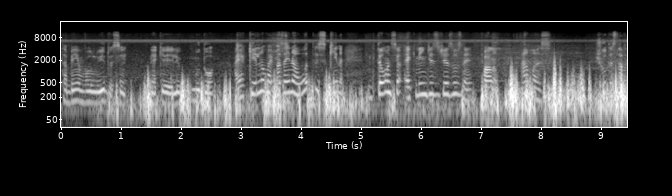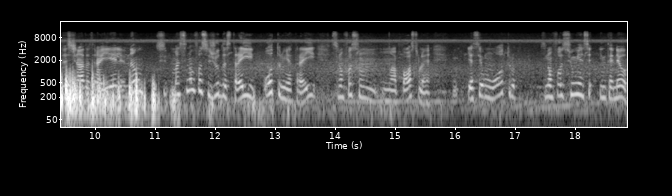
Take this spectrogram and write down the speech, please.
tá bem evoluído, assim. Né? Que ele mudou. Aí aquele não vai. Mas aí na outra esquina. Então assim, é que nem diz Jesus, né? Falam, ah, mas Judas estava destinado a trair ele. Não, mas se não fosse Judas trair, outro ia trair. Se não fosse um, um apóstolo, é, ia ser um outro. Se não fosse um, ia ser. Entendeu?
